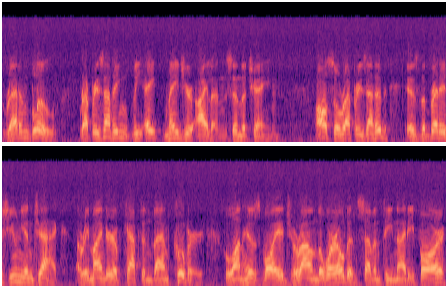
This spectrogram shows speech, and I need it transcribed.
red, and blue, representing the eight major islands in the chain. Also represented is the British Union Jack, a reminder of Captain Vancouver, who on his voyage around the world in 1794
